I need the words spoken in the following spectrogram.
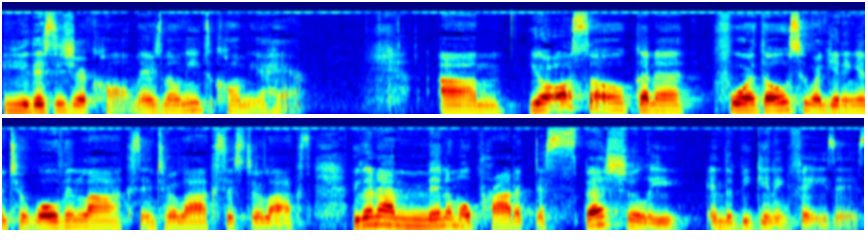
you, this is your comb. There's no need to comb your hair. Um, you're also gonna, for those who are getting interwoven locks, interlocks, Sisterlocks, you're gonna have minimal product, especially in the beginning phases.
